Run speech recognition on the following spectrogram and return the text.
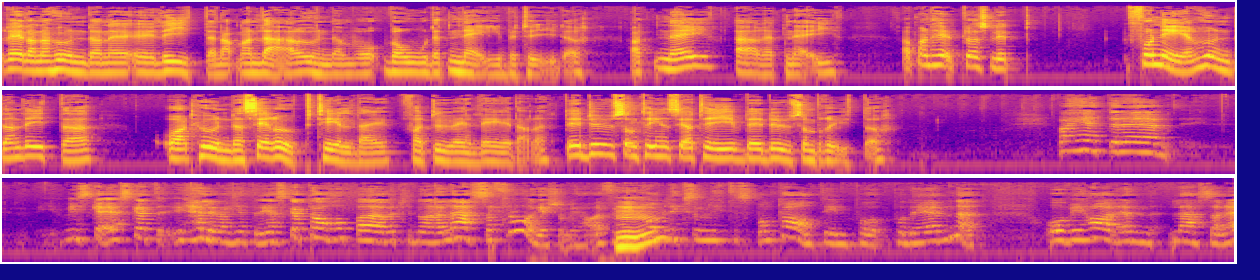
redan när hunden är, är liten att man lär hunden vad, vad ordet nej betyder. Att nej är ett nej. Att man helt plötsligt får ner hunden lite och att hunden ser upp till dig för att du är en ledare. Det är du som tar initiativ, det är du som bryter. Vad heter det? Vi ska, jag, ska, eller vad heter det? jag ska ta och hoppa över till några läsarfrågor som vi har. För mm. Vi kom liksom lite spontant in på, på det ämnet. Och vi har en läsare,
